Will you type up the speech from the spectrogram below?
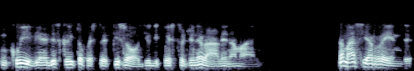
in cui viene descritto questo episodio di questo generale Naman. Naman si arrende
